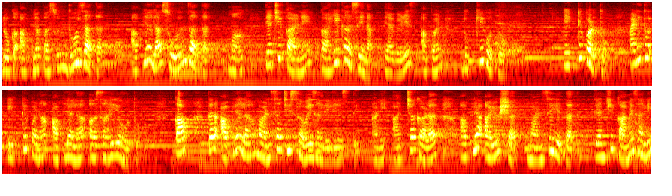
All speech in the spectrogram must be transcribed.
लोक आपल्यापासून दूर जातात आपल्याला सोडून जातात मग त्याची कारणे काही का असेना त्यावेळेस आपण दुःखी होतो. एकटे पडतो आणि तो एकटेपणा आपल्याला असह्य होतो. का? तर आपल्याला माणसाची सवय झालेली असते आणि आजच्या काळात आपल्या आयुष्यात माणसे येतात. त्यांची कामे झाली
